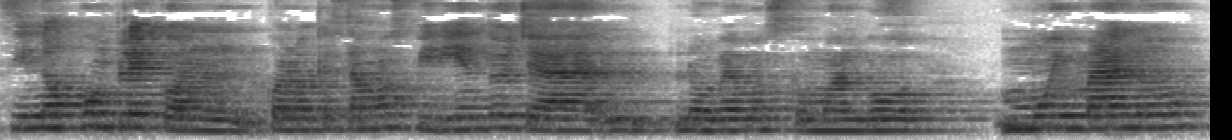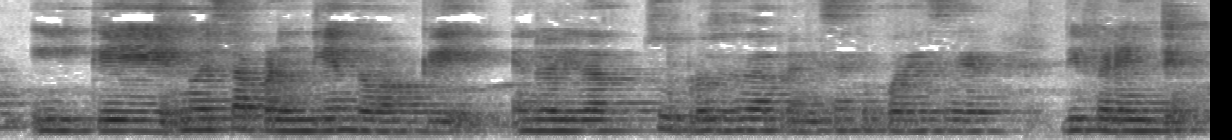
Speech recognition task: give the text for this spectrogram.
si no cumple con, con lo que estamos pidiendo, ya lo vemos como algo muy malo y que no está aprendiendo, aunque en realidad su proceso de aprendizaje puede ser diferente.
